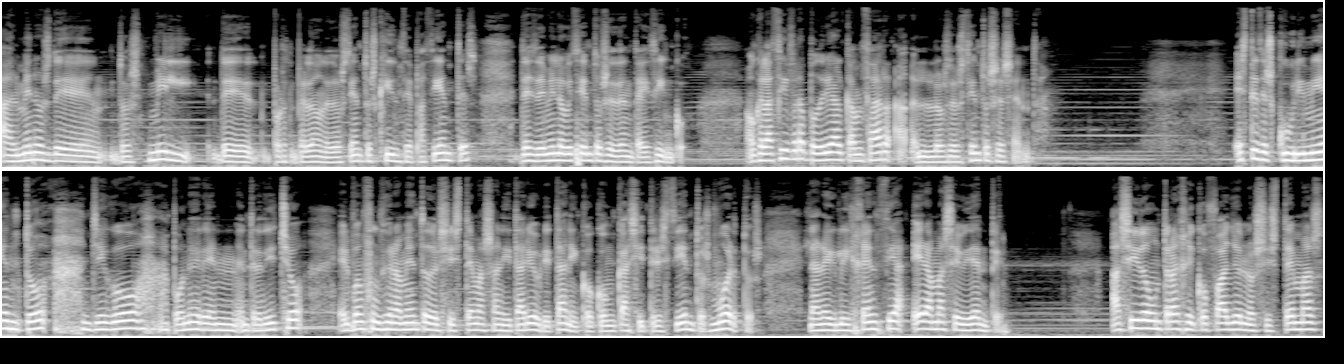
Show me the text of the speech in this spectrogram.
al menos de, 2000, de, perdón, de 215 pacientes desde 1975, aunque la cifra podría alcanzar los 260. Este descubrimiento llegó a poner en entredicho el buen funcionamiento del sistema sanitario británico, con casi 300 muertos. La negligencia era más evidente. Ha sido un trágico fallo en los sistemas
